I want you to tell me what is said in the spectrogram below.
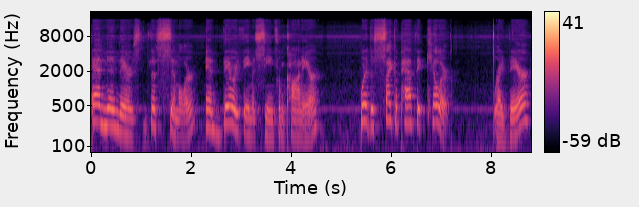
And then there's the similar and very famous scene from Con Air where the psychopathic killer, right there,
